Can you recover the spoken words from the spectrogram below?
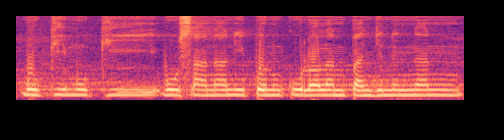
Mugi-mugi wusananipun kula lan panjenengan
